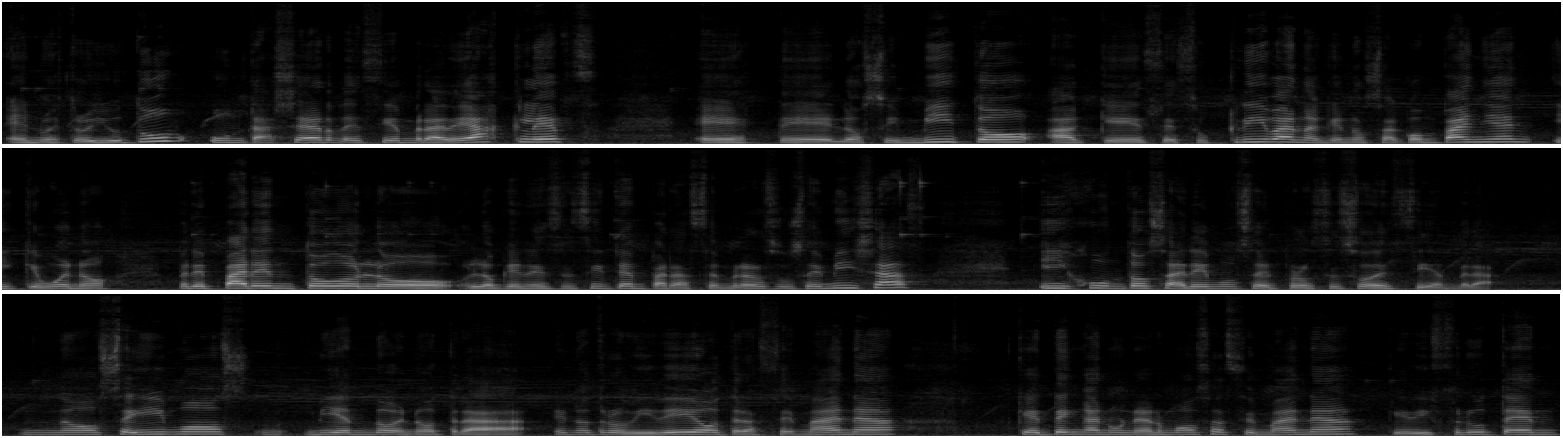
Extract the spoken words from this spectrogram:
en nuestro YouTube un taller de siembra de ascleps. Este, los invito a que se suscriban, a que nos acompañen y que, bueno, preparen todo lo, que necesiten para sembrar sus semillas y juntos haremos el proceso de siembra. Nos seguimos viendo en, otra, en otro video, otra semana. Que tengan una hermosa semana, que disfruten.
